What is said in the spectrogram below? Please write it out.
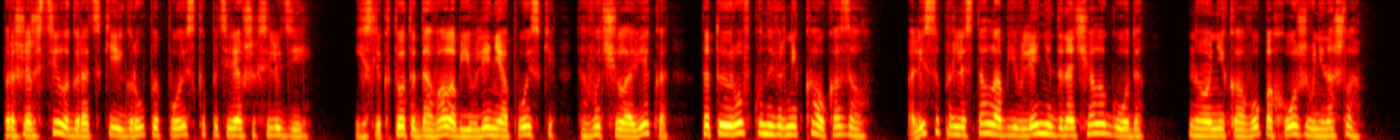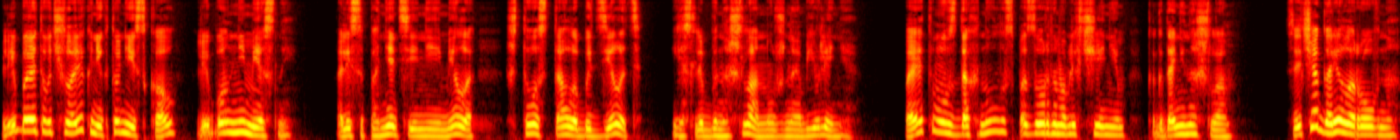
Прошерстила городские группы поиска потерявшихся людей. Если кто-то давал объявление о поиске того человека, татуировку наверняка указал. Алиса пролистала объявление до начала года, но никого похожего не нашла. Либо этого человека никто не искал, либо он не местный. Алиса понятия не имела, что стало бы делать, если бы нашла нужное объявление. Поэтому вздохнула с позорным облегчением, когда не нашла. Свеча горела ровно,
